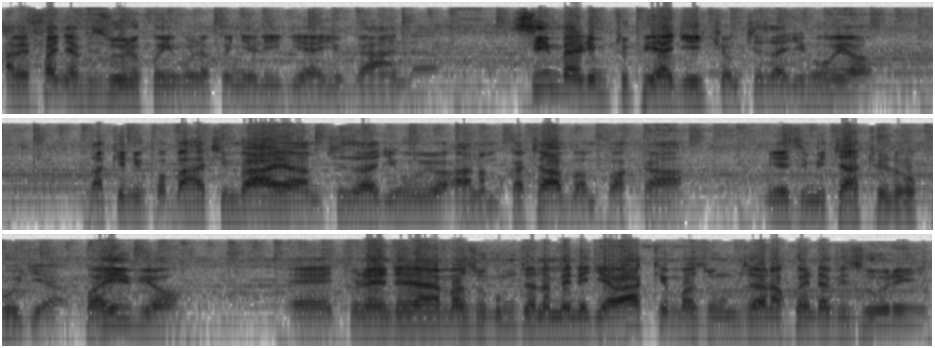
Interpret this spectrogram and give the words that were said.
amefanya vizuri kwenye, kwenye ligi ya Uganda. Simba ilimtupia jicho mchezaji huyo, lakini kwa bahati mbaya mchezaji huyo ana mkataba mpaka miezi mitatu inayokuja. Kwa hivyo e, tunaendelea na mazungumzo na meneja wake, mazungumzo yanakwenda vizuri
